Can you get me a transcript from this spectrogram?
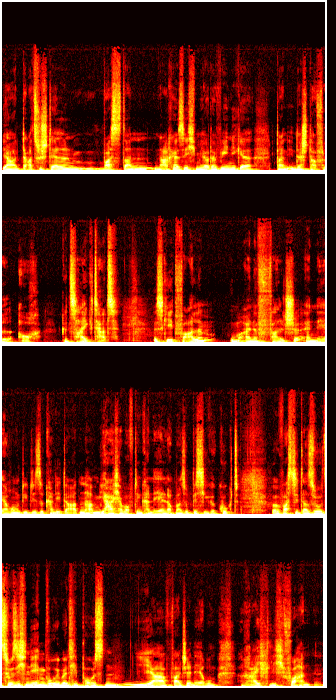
ja, darzustellen, was dann nachher sich mehr oder weniger dann in der Staffel auch gezeigt hat. Es geht vor allem um eine falsche Ernährung, die diese Kandidaten haben. Ja, ich habe auf den Kanälen auch mal so ein bisschen geguckt, was die da so zu sich nehmen, worüber die posten. Ja, falsche Ernährung reichlich vorhanden.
